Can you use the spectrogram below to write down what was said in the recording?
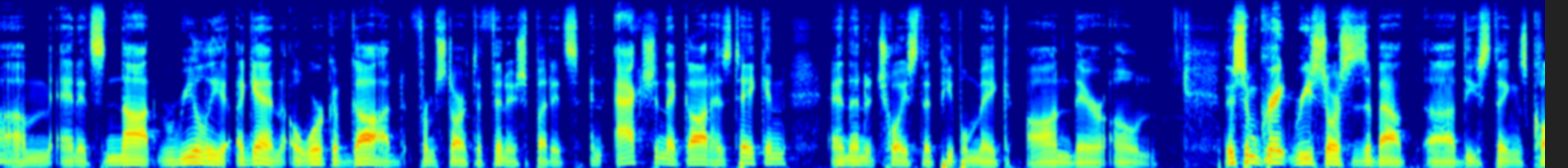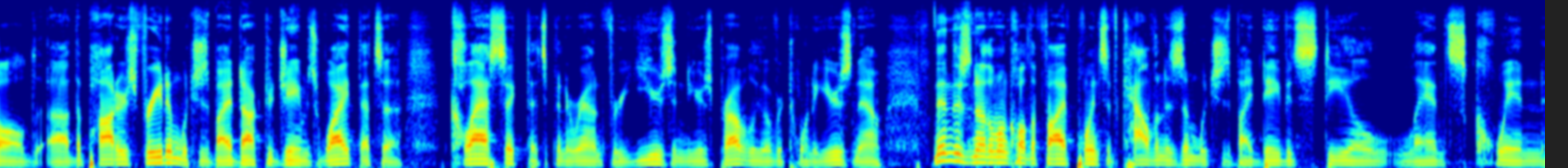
Um, and it's not really, again, a work of God from start to finish, but it's an action that God has taken and then a choice that people make on their own. There's some great resources about uh, these things called uh, The Potter's Freedom, which is by Dr. James White. That's a classic that's been around for years and years, probably over 20 years now. then there's another one called The Five Points of Calvinism, which is by David Steele, Lance Quinn,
